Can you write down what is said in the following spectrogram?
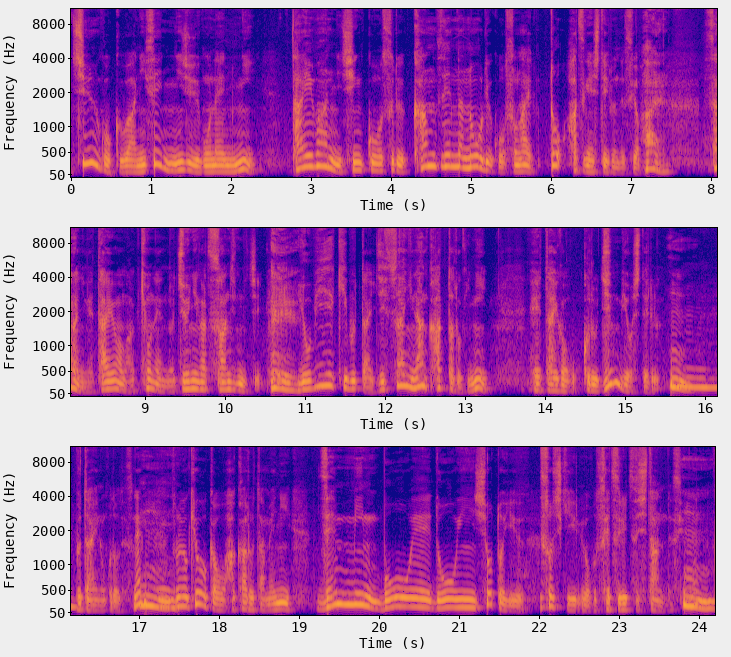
中国は2025年に台湾に侵攻する完全な能力を備えると発言しているんですよ。はい。さらにね台湾は去年の12月30日ええ。予備役部隊実際に何かあった時に兵隊が送る準備をしているうん。部隊のことですね、うん。それを強化を図るために全民防衛動員所という組織を設立したんですよね、うん。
